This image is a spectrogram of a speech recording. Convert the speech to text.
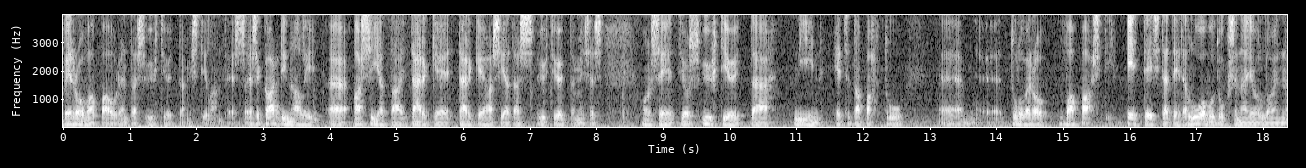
verovapauden tässä yhtiöittämistilanteessa. Ja se kardinaali asia tai tärkeä, tärkeä asia tässä yhtiöittämisessä on se, että jos yhtiöittää niin, että se tapahtuu tuloverovapaasti, ettei sitä tehdä luovutuksena, jolloin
